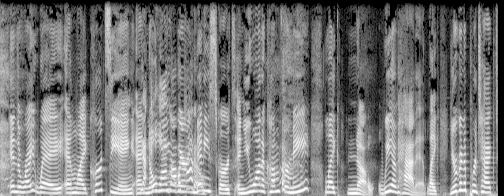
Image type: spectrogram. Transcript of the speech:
in the right way and like curtsying and Yeah, no and eating longer wearing mini skirts and you want to come for me? like, no, we have had it. Like, you're going to protect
